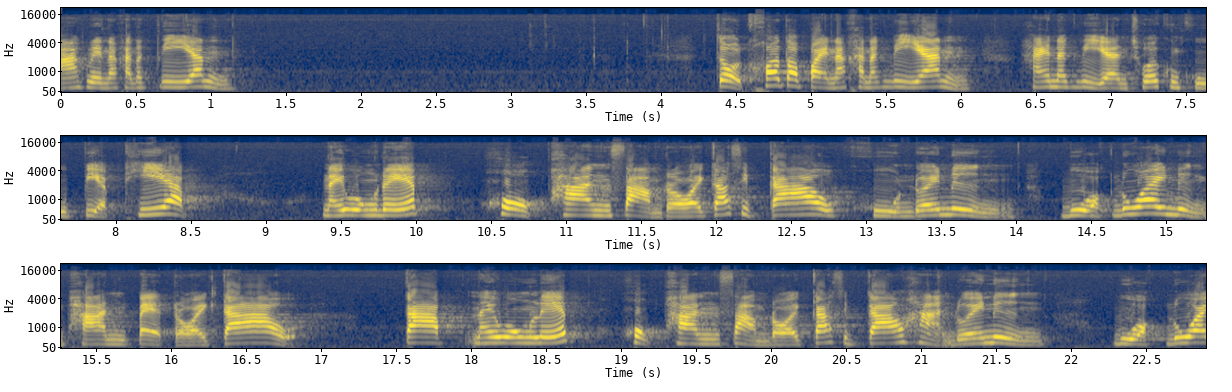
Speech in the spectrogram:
มากเลยนะคะ นักเรียน โจทย์ข้อต่อไปนะคะนักเรียน ให้นักเรียนช่วยคุณครูเปรียบเทียบ ในวงเล็บ 6,399 คูณด้วย 1 บวกด้วย 1,809 กับในวงเล็บ 6,399 หารด้วย 1 บวกด้วย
